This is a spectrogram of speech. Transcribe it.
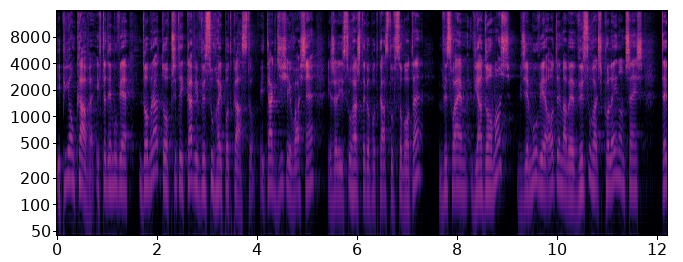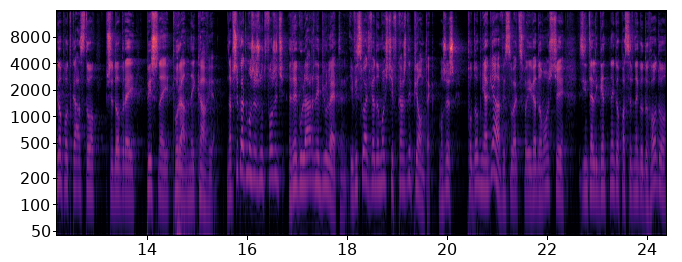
i piją kawę. I wtedy mówię, dobra, to przy tej kawie wysłuchaj podcastu. I tak dzisiaj właśnie, jeżeli słuchasz tego podcastu w sobotę, wysłałem wiadomość, gdzie mówię o tym, aby wysłuchać kolejną część tego podcastu przy dobrej, pysznej, porannej kawie. Na przykład możesz utworzyć regularny biuletyn i wysyłać wiadomości w każdy piątek. Możesz, podobnie jak ja, wysyłać swoje wiadomości z inteligentnego, pasywnego dochodu,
